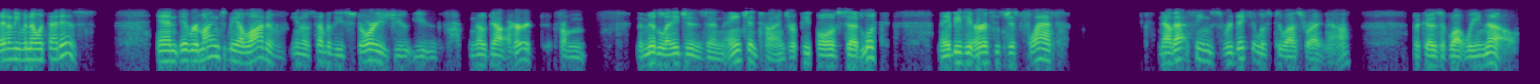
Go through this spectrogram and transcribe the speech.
They don't even know what that is. And it reminds me a lot of, you know, some of these stories you you no doubt heard from the Middle Ages and ancient times where people have said, look, maybe the earth is just flat. Now that seems ridiculous to us right now because of what we know.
